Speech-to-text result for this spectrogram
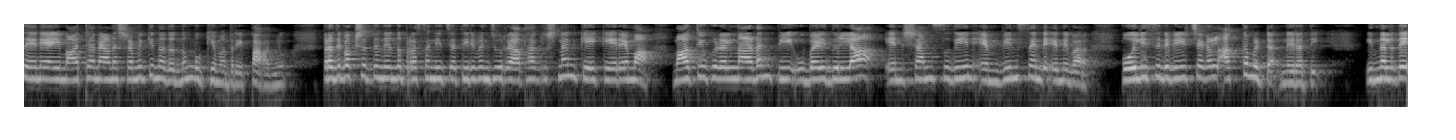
സേനയായി മാറ്റാനാണ് ശ്രമിക്കുന്നതെന്നും മുഖ്യമന്ത്രി പറഞ്ഞു. പ്രതിപക്ഷത്ത് നിന്ന് പ്രസംഗിച്ച Thiruvanchoor Radhakrishnan K K Rema Mathew Kuzhalnadan P Ubaidullah N Shamsuddeen M Vincent എന്നിവർ പോലീസിന്റെ വീഴ്ചകൾ അക്കമിട്ട് നിരത്തി. ഇന്നലത്തെ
